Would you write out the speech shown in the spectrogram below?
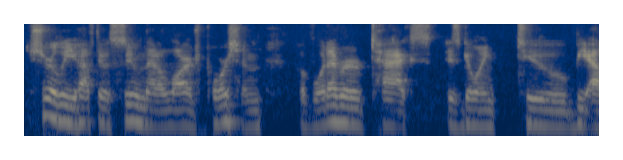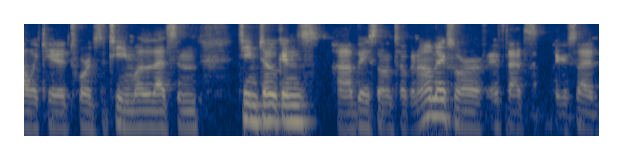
surely you have to assume that a large portion of whatever tax is going to be allocated towards the team, whether that's in team tokens uh, based on tokenomics, or if that's like I said,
